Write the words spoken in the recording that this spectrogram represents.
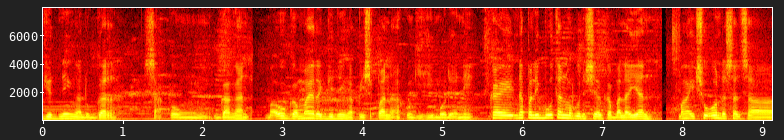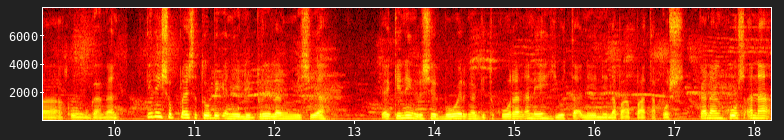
gyud ni nga lugar sa akong ugangan. Mao gamay ra gyud ni nga pispan na akong gihimo diani. Kay napalibutan mo gud siya kabalayan. Mga igsuon ra sa akong ugangan. Kining supply sa tubig ani libre lang ni siya. Kaya kining reservoir nga gitukuran ani yuta ni nila papa. Tapos kanang hose ana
